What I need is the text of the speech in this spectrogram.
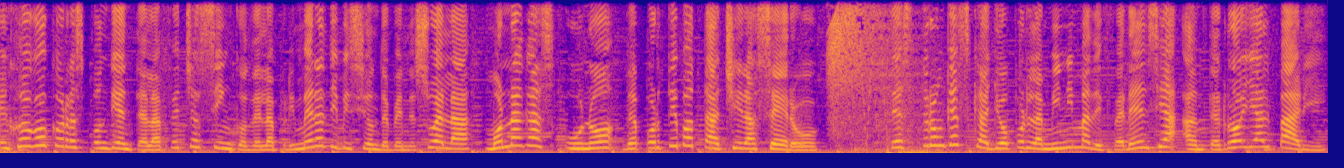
En juego correspondiente a la fecha 5 de la Primera División de Venezuela, Monagas 1, Deportivo Táchira 0. Destrunques cayó por la mínima diferencia ante Royal Party.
